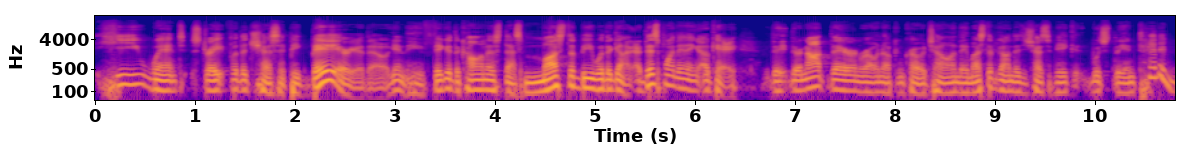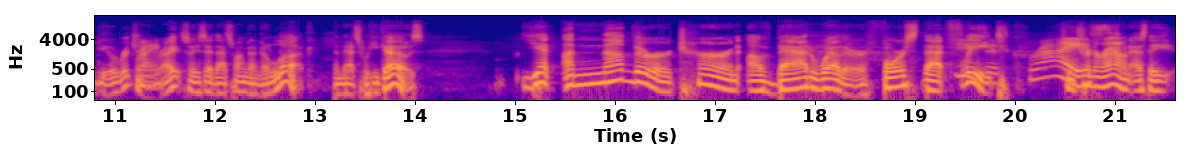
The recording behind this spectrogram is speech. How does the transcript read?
He went straight for the Chesapeake Bay area, though. Again, he figured the colonists that must have been with a gun. At this point, they think, okay, they, they're not there in Roanoke and Croatoan. They must have gone to the Chesapeake, which they intended to do originally, Right. right? So he said, that's why I'm going to go look. And that's where he goes. Yet another turn of bad weather forced that fleet to turn around as they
